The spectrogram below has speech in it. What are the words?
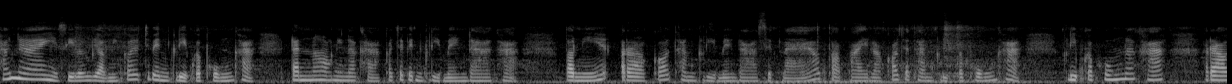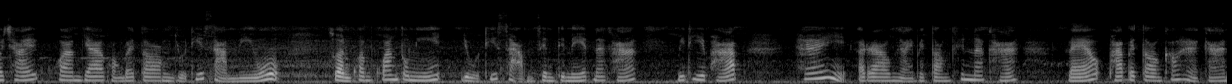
ข้างในสีเหลืองๆนี้ก็จะเป็นกลีบกระพุ้งค่ะ ด้านนอกนี่นะคะ ก็จะเป็นกลีบแมงดาค่ะ ตอนนี้เราก็ทำกลีบแมงดาเสร็จแล้ว ต่อไปเราก็จะทำกลีบกระพุ้งค่ะ กลีบกระพุ้งนะคะ เราใช้ความยาวของใบตองอยู่ที่ 3 นิ้ว ส่วนความกว้างตรงนี้อยู่ที่3เซนติเมตรนะคะ วิธีพับให้เราหงายใบตองขึ้นนะคะ แล้วพับใบตองเข้าหากัน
